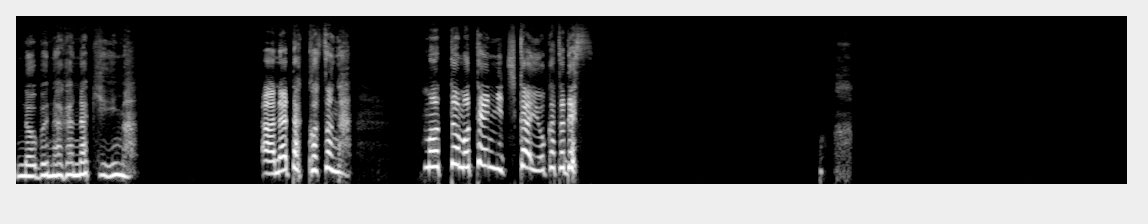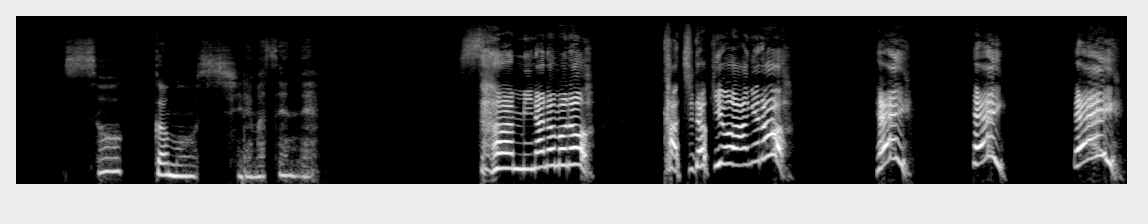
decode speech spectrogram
信長なき今あなたこそが最も天に近いお方です。そうかもしれませんね。さあ皆の者勝ち時をあげろ。へいへいへい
